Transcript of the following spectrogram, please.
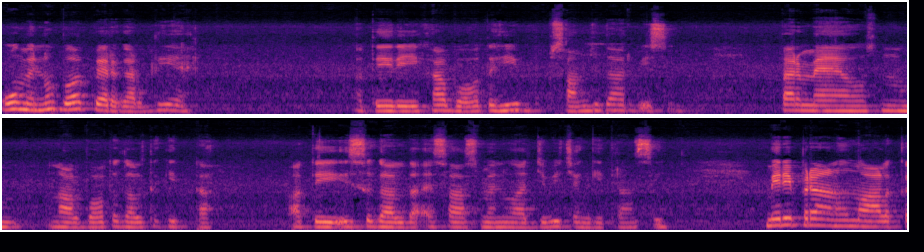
ਉਹ ਮੈਨੂੰ ਬਹੁਤ ਪਿਆਰ ਕਰਦੀ ਹੈ ਅਤੇ ਰੇਖਾ ਬਹੁਤ ਹੀ ਸਮਝਦਾਰ ਵੀ ਸੀ। ਪਰ ਮੈਂ ਉਸ ਨਾਲ ਬਹੁਤ ਗਲਤ ਕੀਤਾ ਅਤੇ ਇਸ ਗੱਲ ਦਾ ਅਹਿਸਾਸ ਮੈਨੂੰ ਅੱਜ ਵੀ ਚੰਗੀ ਤਰ੍ਹਾਂ ਸੀ। ਮੇਰੇ ਭਰਾ ਨੂੰ ਮਾਲਕ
